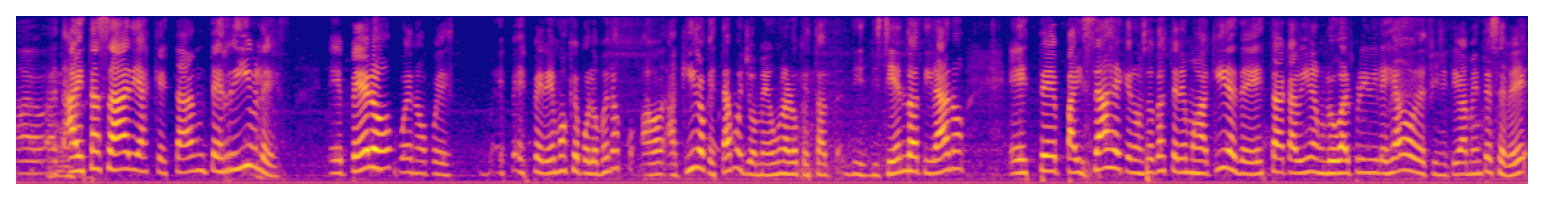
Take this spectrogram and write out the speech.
a, estas áreas que están terribles. Eh, pero bueno, pues esperemos que por lo menos aquí lo que estamos, yo me uno a lo que está diciendo Atilano, este paisaje que nosotros tenemos aquí desde esta cabina, un lugar privilegiado, definitivamente se ve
